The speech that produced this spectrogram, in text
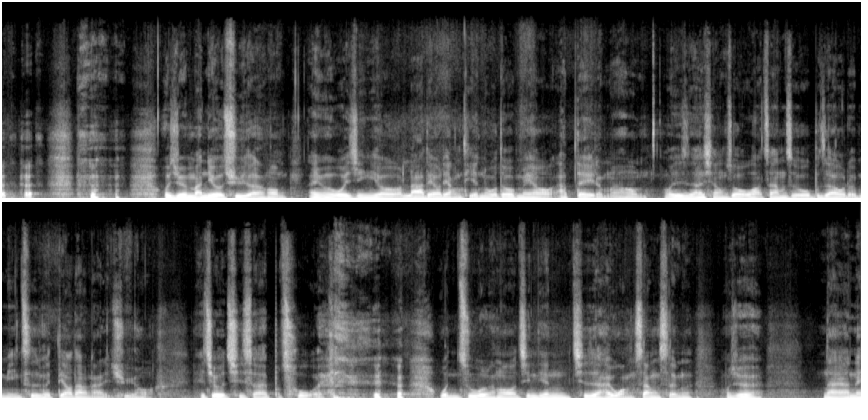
我觉得蛮有趣的哈。那因为我已经有落掉两天，我都没有 update 了嘛，哈，我一直在想说，哇，这样子我不知道我的名次会掉到哪里去哈。哎，结果其实还不错哎，稳住了哈。今天其实还往上升，我觉得哪样呢？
